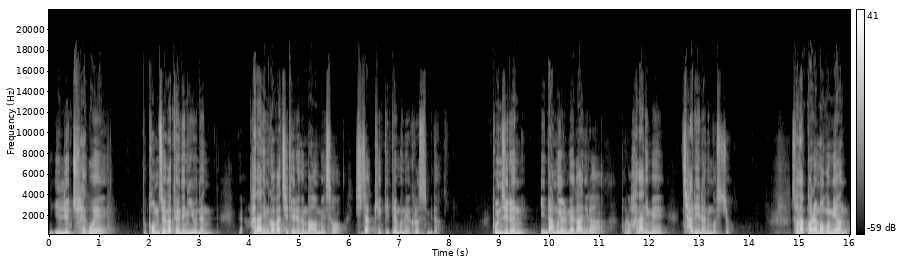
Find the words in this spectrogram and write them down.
인류 최고의 또 범죄가 되는 이유는 하나님과 같이 되려는 마음에서 시작했기 때문에 그렇습니다. 본질은 이 나무 열매가 아니라 바로 하나님의 자리라는 것이죠. 선악과를 먹으면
